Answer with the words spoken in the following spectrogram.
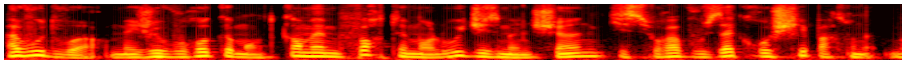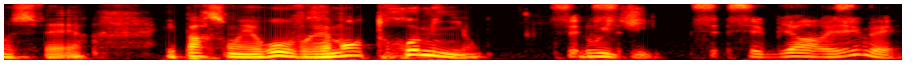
À vous de voir, mais je vous recommande quand même fortement Luigi's Mansion qui saura vous accrocher par son atmosphère et par son héros vraiment trop mignon. Luigi. C'est bien résumé.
